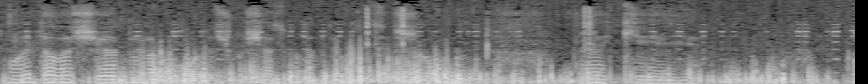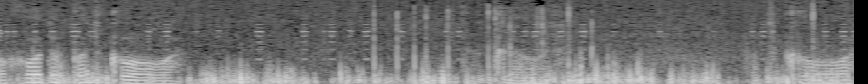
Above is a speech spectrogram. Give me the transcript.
видала ще одну находочку. Зараз будемо дивитися, що воно таке є. Походу подкова. Така от подкова.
